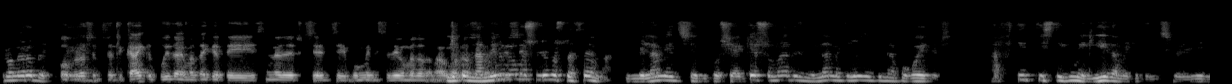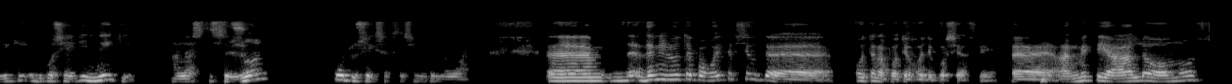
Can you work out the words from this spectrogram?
Τρομερό παιχνίδι. Φοβερός επιθετικά και που είδα μετά και τη συνέντευξη έτσι, που μίλησε λίγο μετά τον αγώνα. Λοιπόν, να στο μείνουμε Δύση. όμως λίγο στο θέμα. Μιλάμε για τις εντυπωσιακές ομάδες, μιλάμε και λίγο για την απογοήτευση. Αυτή τη στιγμή είδαμε και την σημερινή νίκη, εντυπωσιακή νίκη, αλλά στη σεζόν Πού τους έχεις αυτή τη στιγμή το Milwaukee. Ε, δε- δεν είναι ούτε απογοήτευση, ούτε, ούτε να πω ότι έχω εντυπωσιαστεί. Ε, αν μη τι άλλο, όμως,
